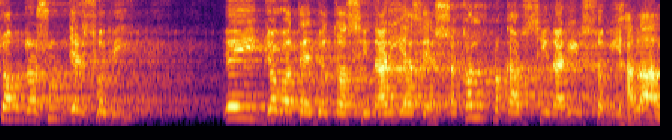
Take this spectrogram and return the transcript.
চন্দ্র সূর্যের ছবি। এই জগতে যত সিনারি আছে, সকল প্রকার সিনারির ছবি হালাল।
